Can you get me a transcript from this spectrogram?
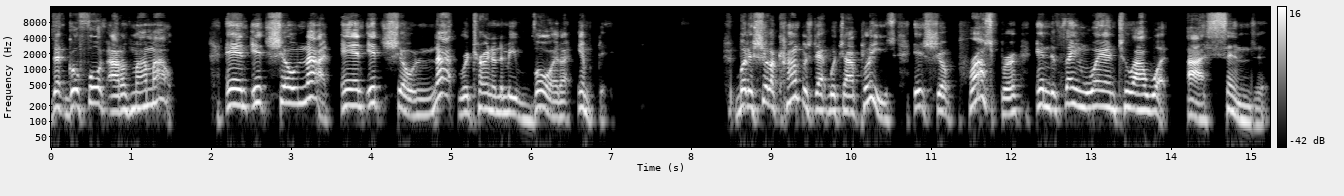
that go forth out of my mouth. And it shall not, and it shall not return unto me void or empty. But it shall accomplish that which I please. It shall prosper in the thing whereunto I what? I send it.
